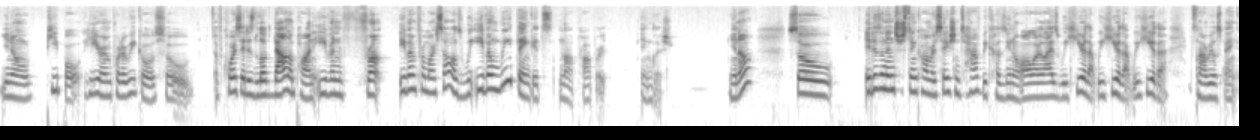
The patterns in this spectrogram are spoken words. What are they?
you know, people here in Puerto Rico. So of course, it is looked down upon even from even from ourselves. We even we think it's not proper English, you know. So it is an interesting conversation to have because you know all our lives we hear that we hear that we hear that it's not real Span-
